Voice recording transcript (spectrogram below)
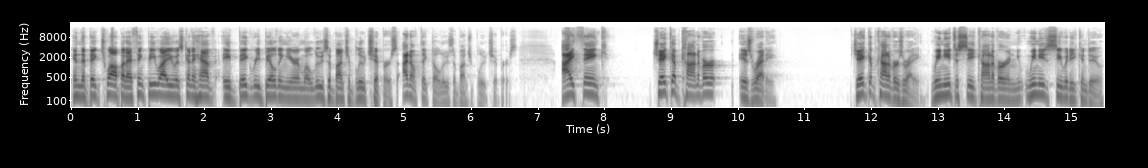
in the Big 12, but I think BYU is going to have a big rebuilding year and will lose a bunch of blue chippers. I don't think they'll lose a bunch of blue chippers. I think Jacob Conover is ready. Jacob Conover's ready. We need to see Conover and we need to see what he can do.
